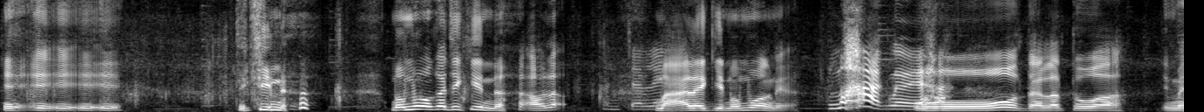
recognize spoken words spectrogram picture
เอ๊ะเอ๊ะเอ๊ะเอ๊ะเอ๊ะจะกินเหรอมะม่วงก็จะกินเหรอเอาแล้วมันจะเล่นหมาอะไรกินมะม่วงเนี่ย มากเลยโอ้อะโหแต่ละตัวกินไหม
